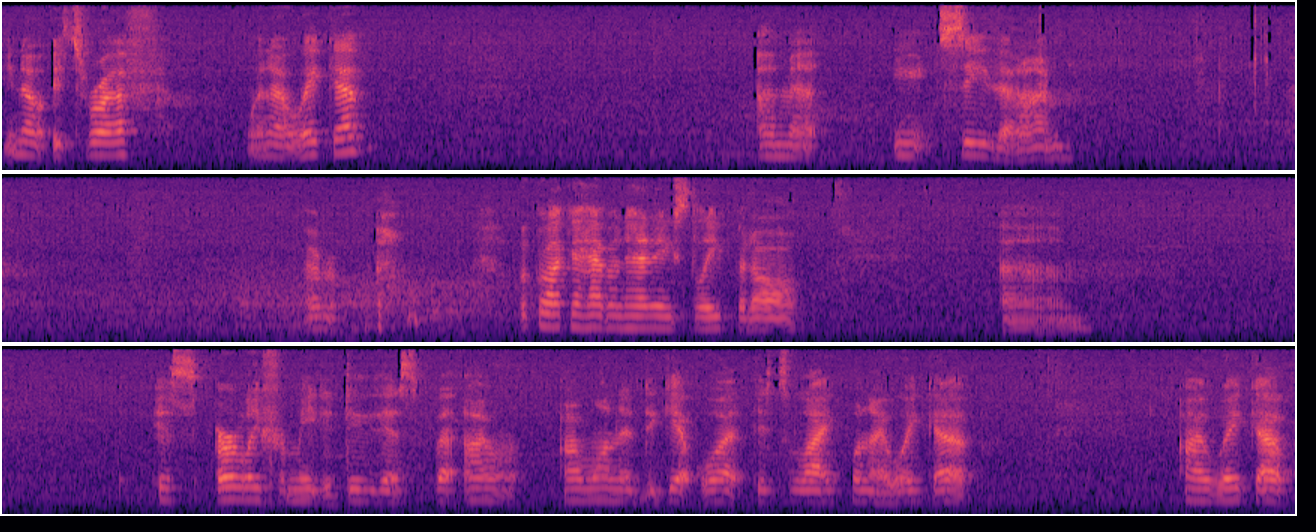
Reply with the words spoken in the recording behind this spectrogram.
you know, it's rough when I wake up. I'm at, you see that I'm, I look like I haven't had any sleep at all. Um, it's early for me to do this, but I, I wanted to get what it's like when I wake up. I wake up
